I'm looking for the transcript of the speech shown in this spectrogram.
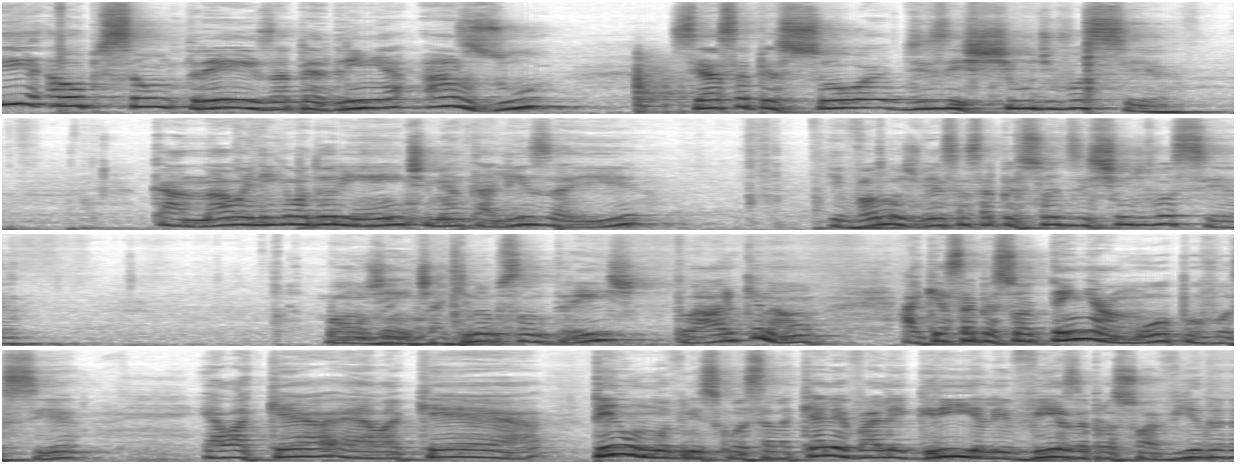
E a opção 3, a pedrinha azul, se essa pessoa desistiu de você. Canal Enigma do Oriente, mentaliza aí. E vamos ver se essa pessoa desistiu de você. Bom, gente, aqui na opção 3, claro que não. Aqui essa pessoa tem amor por você. Ela quer, ela quer ter um novo início com você, ela quer levar alegria, leveza para sua vida.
